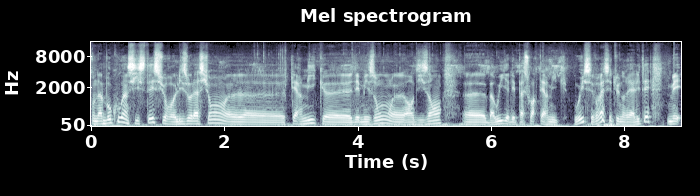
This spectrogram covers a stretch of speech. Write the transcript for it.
on a beaucoup insisté sur l'isolation euh, thermique euh, des maisons en disant bah oui il y a des passoires thermiques. Oui c'est vrai c'est une réalité mais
